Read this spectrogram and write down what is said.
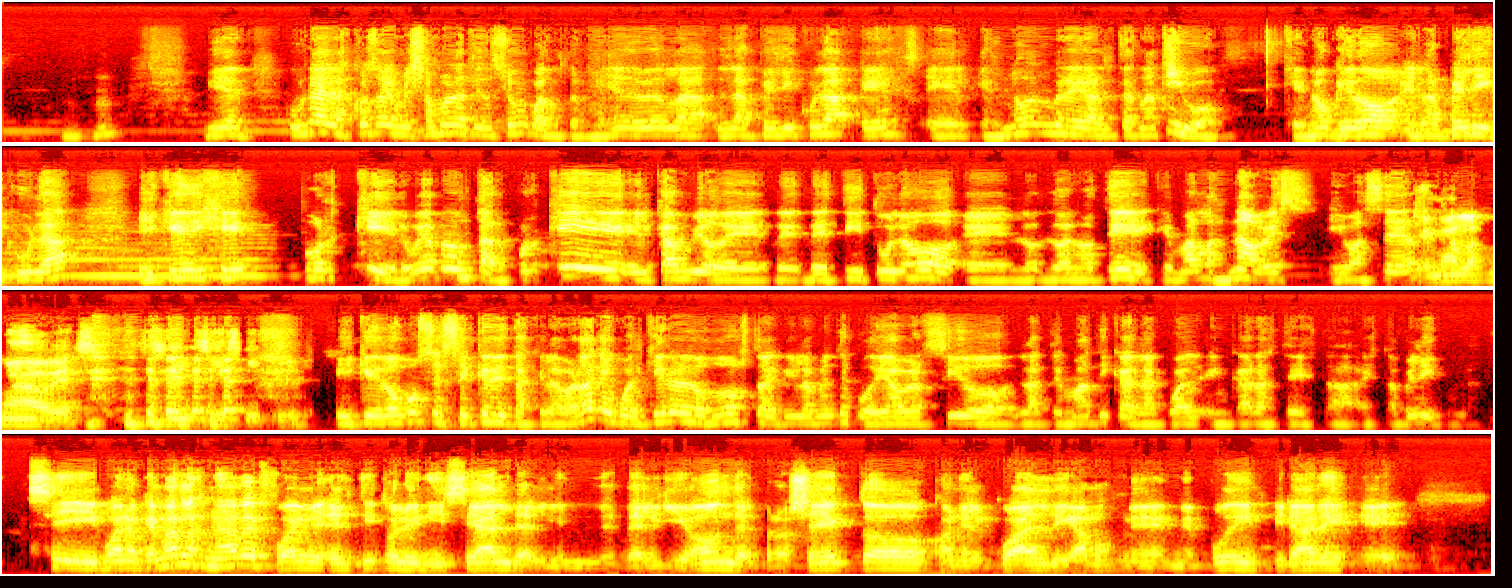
Bien, una de las cosas que me llamó la atención cuando terminé de ver la, película es el, nombre alternativo, que no quedó en la película, y que dije, ¿por qué? Le voy a preguntar, ¿por qué el cambio de, título? Eh, lo, anoté, Quemar las naves iba a ser. Quemar las naves, sí, sí, sí, y quedó Voces Secretas, que la verdad que cualquiera de los dos tranquilamente podía haber sido la temática en la cual encaraste esta, esta película. Sí, bueno, Quemar las naves fue el título inicial del, del guion, del proyecto, con el cual, digamos, me, pude inspirar, eh, eh,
